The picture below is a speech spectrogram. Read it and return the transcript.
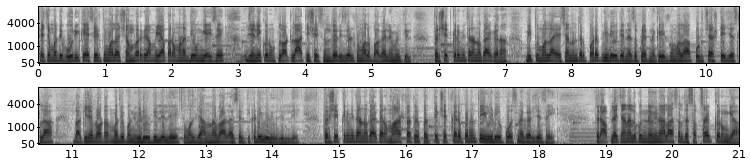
त्याच्यामध्ये बोरिक ॲसिड तुम्हाला शंभर ग्रॅम या प्रमाणात देऊन घ्यायचं. आहे जेणेकरून प्लॉटला अतिशय सुंदर रिझल्ट तुम्हाला बघायला मिळतील. तर शेतकरी मित्रांनो काय करा मी तुम्हाला याच्यानंतर परत व्हिडिओ देण्याचा प्रयत्न करेल. तुम्हाला पुढच्या स्टेजेसला बाकीच्या प्लॉटांमध्ये पण व्हिडिओ दिलेले. तुम्हाला जालना भाग असेल तिकडे व्हिडिओ दिलेले. तर शेतकरी मित्रांनो काय करा महाराष्ट्रातल्या प्रत्येक शेतकऱ्यापर्यंत ही व्हिडिओ पोहोचणं गरजेचं आहे. तर आपल्या चॅनल कोणी नवीन आला असेल तर सबस्क्राईब करून घ्या.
